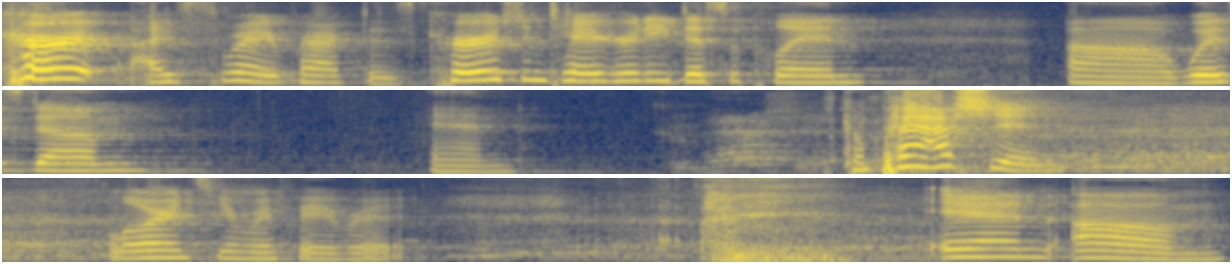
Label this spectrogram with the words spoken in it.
Courage, I swear I practice. Courage, integrity, discipline, uh, wisdom, and compassion. compassion. Lawrence, you're my favorite. and um,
